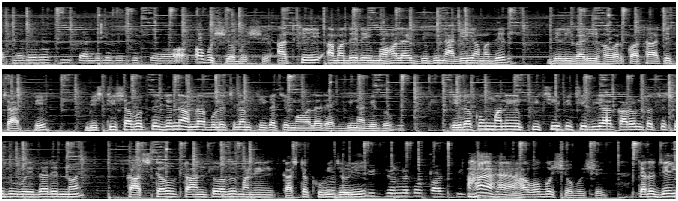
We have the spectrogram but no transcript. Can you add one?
আপনাদেরও কি প্যান্ডেলের উদ্দেশ্যে অবশ্যই অবশ্যই। আজকেই আমাদের এই মহালয়ের দুদিন আগেই আমাদের ডেলিভারি হওয়ার কথা আছে চারটে বৃষ্টি সাবত্বের জন্য আমরা বলেছিলাম ঠিক আছে মহালয়ের একদিন আগে দেবো। এরকম মানে পিছিয়ে পিছিয়ে দেওয়ার কারণটা হচ্ছে শুধু ওয়েদারের নয় কাজটাও টানতে হবে মানে কাজটা খুবই জড়িয়ে জন্য তো হ্যাঁ হ্যাঁ হ্যাঁ অবশ্যই অবশ্যই। কেন যেই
